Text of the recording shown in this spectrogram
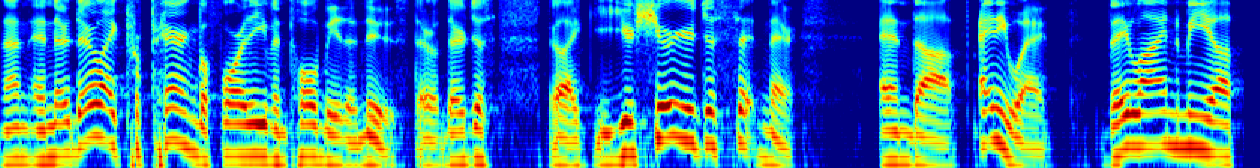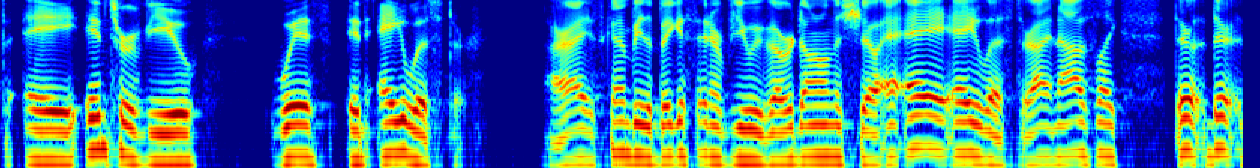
and, and they're they're like preparing before they even told me the news. They're they're just they're like, "You're sure you're just sitting there?" And uh, anyway, they lined me up a interview with an A-lister. All right, it's going to be the biggest interview we've ever done on the show. A A lister, right? And I was like, they're, they're,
